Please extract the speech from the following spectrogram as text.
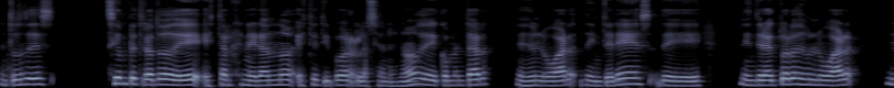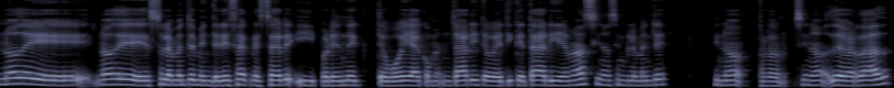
Entonces, siempre trato de estar generando este tipo de relaciones, ¿no? De comentar desde un lugar de interés, de, de interactuar desde un lugar no de, no de solamente me interesa crecer y por ende te voy a comentar y te voy a etiquetar y demás, sino simplemente, sino, perdón, sino de verdad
